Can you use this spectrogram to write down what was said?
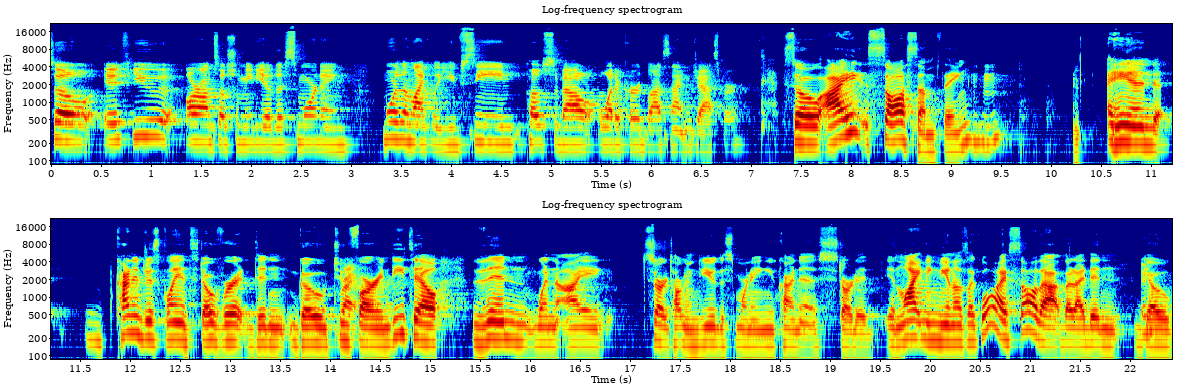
So if you are on social media this morning, more than likely you've seen posts about what occurred last night in Jasper. so i saw something hmm and kind of just glanced over it didn't go too Right. far in detail then when i started talking to you this morning you kind of started enlightening me and i was like well i saw that but i didn't go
